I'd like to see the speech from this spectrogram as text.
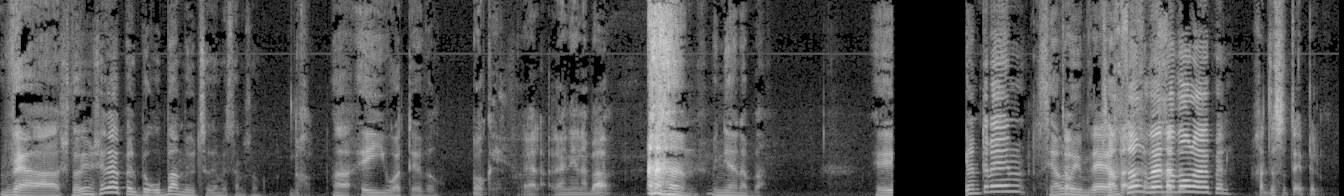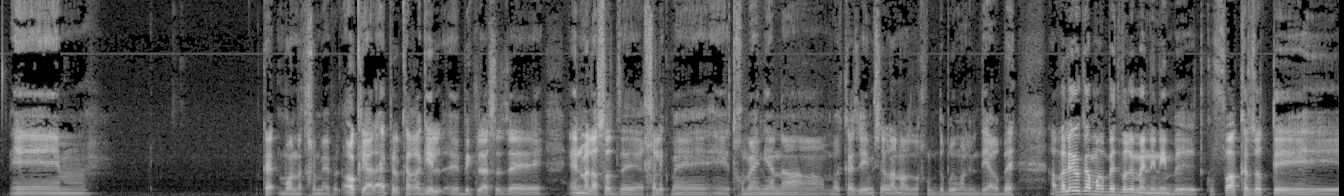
והשבבים של אפל ברובם מיוצרים בסמסונג. נכון. ה-A whatever. אוקיי, יאללה, לעניין הבא. עניין הבא. אה, סיימנו עם סמסונג ונעבור לאפל. חדשות אפל. אמ, כן, בואו נתחיל מאפל. אוקיי, על אפל כרגיל, אה, בגלל שזה, אין מה לעשות, זה חלק מתחומי העניין המרכזיים שלנו, אז אנחנו מדברים עליהם די הרבה. אבל היו גם הרבה דברים מעניינים בתקופה כזאת אה,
